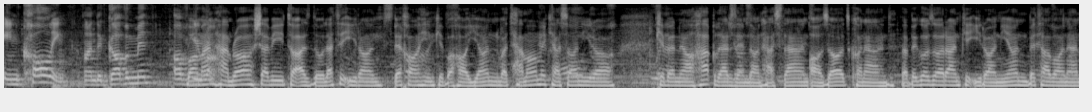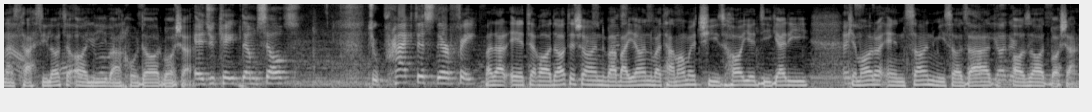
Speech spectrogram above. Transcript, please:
in calling on the government با من همراه شوید تا از دولت ایران بخواهیم که بهاییان و تمام کسانی را که به ناحق در زندان هستند آزاد کنند و بگذارند که ایرانیان بتوانند از تحصیلات عالی برخوردار باشند. و در اعتقاداتشان و بیان و تمام چیزهای دیگری که ما را انسان می‌سازد آزاد باشند.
